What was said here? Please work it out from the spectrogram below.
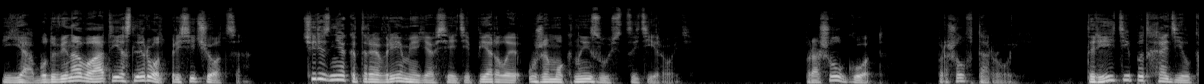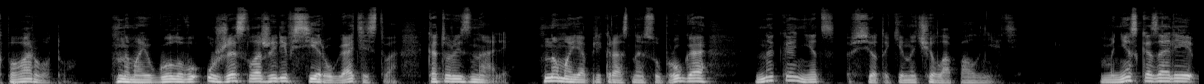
Я буду виноват, если рот пресечется. Через некоторое время я все эти перлы уже мог наизусть цитировать. Прошел год, прошел второй. Третий подходил к повороту. На мою голову уже сложили все ругательства, которые знали, но моя прекрасная супруга, наконец, все-таки начала полнеть. Мне сказали,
